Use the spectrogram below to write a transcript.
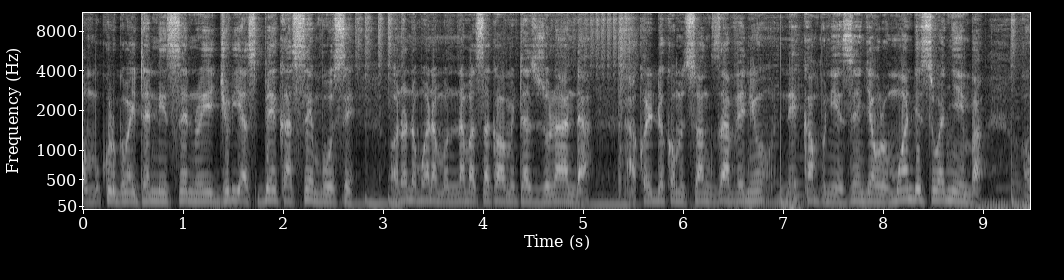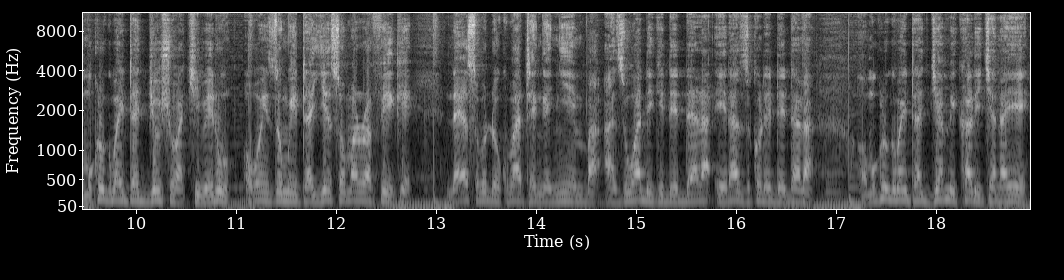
omukulu gwe bayita nisenry julius baker sembuse. Ono nno mwana munamasaka wamuyita zulanda. Akoleddeko mu songs avenue ne kampuni ez'enjawulo. Omuwandiisi wa nyimba omukulu gwe bayita joshua kiberu oba oyinza omuyita yesu oman rafiki naye asobodde okuba ate nga ennyimba aziwandiikidde ddala era azikoledde ddala. Omukulu gwe bayita jami kalica naye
